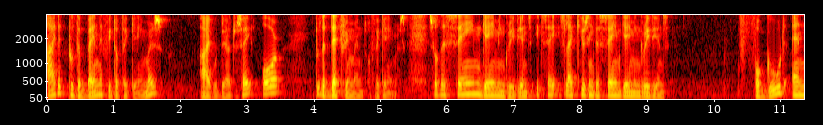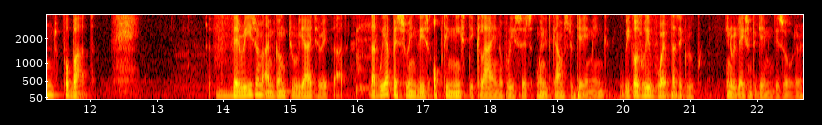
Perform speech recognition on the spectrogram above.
either to the benefit of the gamers, I would dare to say, or to the detriment of the gamers. So the same game ingredients, it's, a, it's like using the same game ingredients for good and for bad. The reason I'm going to reiterate that, that we are pursuing this optimistic line of research when it comes to gaming, because we've worked as a group in relation to gaming disorder,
